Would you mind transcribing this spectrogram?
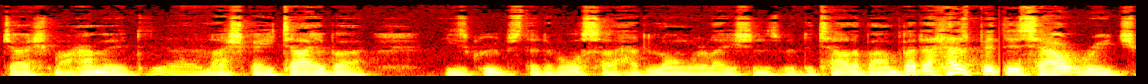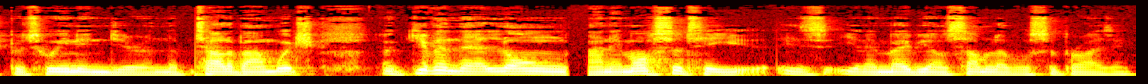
Jaish Mohammed, uh, Lashkar-e-Taiba, these groups that have also had long relations with the Taliban. But it has been this outreach between India and the Taliban, which, given their long animosity, is, you know, maybe on some level surprising.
